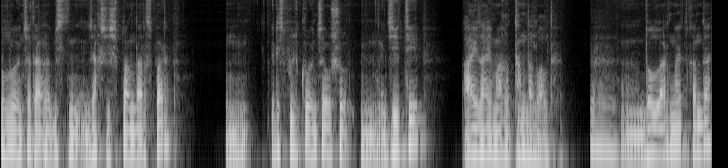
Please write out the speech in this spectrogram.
Бул боюнча дагы биздин жакшы иш пландарыбыз бар. Республика боюнча ушу жети айыл аймагы тандалып алды. Э, долларын айтканда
